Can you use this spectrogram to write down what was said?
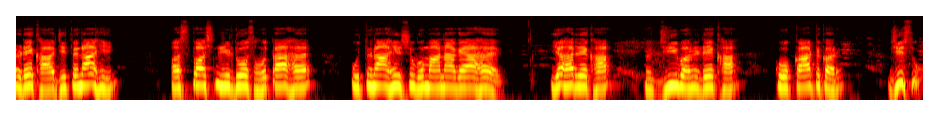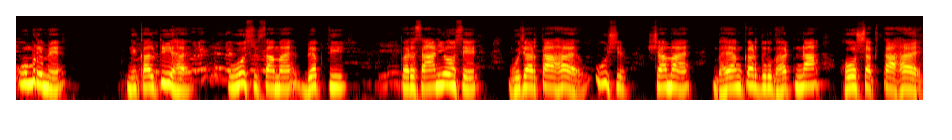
रेखा जितना ही स्पष्ट निर्दोष होता है, उतना ही शुभ माना गया है। यह रेखा जीवन रेखा को काटकर जिस उम्र में निकलती है, उस समय व्यक्ति परेशानियों से गुजरता है। उस समय भयंकर दुर्घटना हो सकता है।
